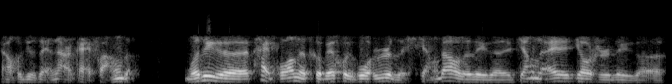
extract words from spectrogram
然后就在那儿盖房子。我这个太婆呢特别会过日子，想到了这个将来要是这个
